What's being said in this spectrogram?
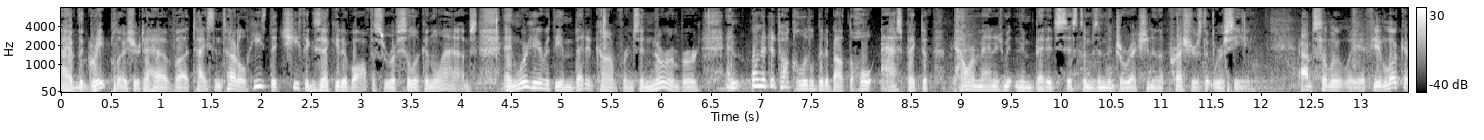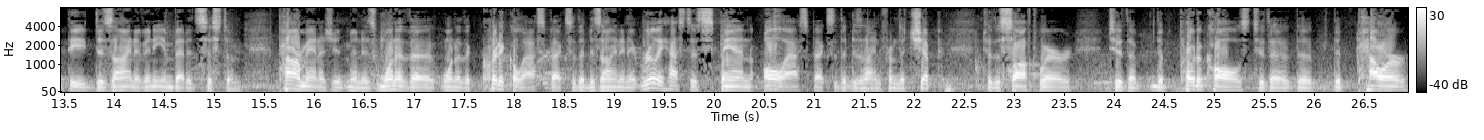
I have the great pleasure to have uh, Tyson Tuttle. He's the Chief Executive Officer of Silicon Labs, and we're here at the Embedded Conference in Nuremberg, and wanted to talk a little bit about the whole aspect of power management and embedded systems and the direction and the pressures that we're seeing. Absolutely. If you look at the design of any embedded system, power management is one of the one of the critical aspects of the design, and it really has to span all aspects of the design, from the chip to the software to the, the protocols to the, the, the power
